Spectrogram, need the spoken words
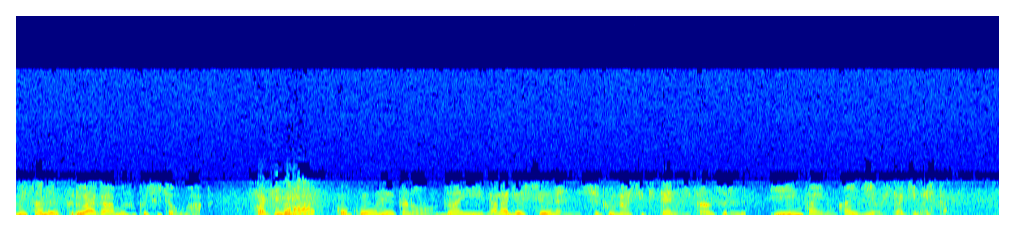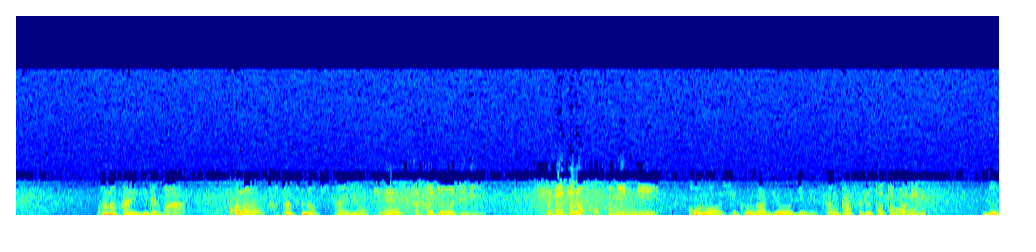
ミサヌ・クルアガーム副首相は先頃国王陛下の在位70周年祝賀式典に関する委員会の会議を開きました。この会議ではこの2つの機会を記念すると同時に全ての国民にこの祝賀行事に参加するとともに仏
